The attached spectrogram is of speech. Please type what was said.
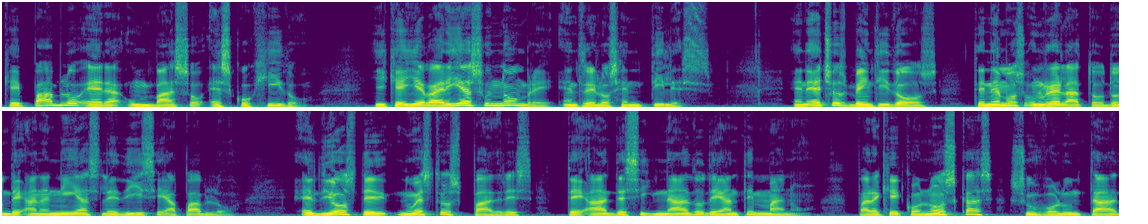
que Pablo era un vaso escogido y que llevaría su nombre entre los gentiles. En Hechos 22 tenemos un relato donde Ananías le dice a Pablo, el Dios de nuestros padres te ha designado de antemano para que conozcas su voluntad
